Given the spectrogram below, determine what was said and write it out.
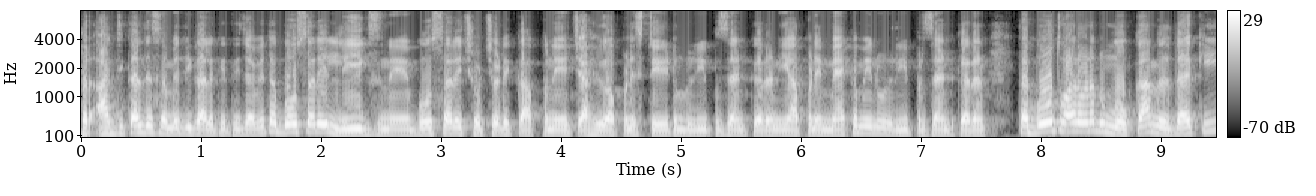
ਪਰ ਅੱਜ ਕੱਲ ਦੇ ਸਮੇਂ ਦੀ ਗੱਲ ਕੀਤੀ ਜਾਵੇ ਤਾਂ ਬਹੁਤ ਸਾਰੇ ਲੀਗਸ ਨੇ ਬਹੁਤ ਸਾਰੇ ਛੋਟੇ ਛੋਟੇ ਕੱਪ ਨੇ ਚਾਹੇ ਉਹ ਆਪਣੇ ਸਟੇਟ ਨੂੰ ਰਿਪਰੈਜ਼ੈਂਟ ਕਰਨ ਜਾਂ ਆਪਣੇ ਮਹਿਕਮੇ ਨੂੰ ਰਿਪਰੈਜ਼ੈਂਟ ਕਰਨ ਤਾਂ ਬਹੁਤ ਵਾਰ ਉਹਨਾਂ ਨੂੰ ਮੌਕਾ ਮਿਲਦਾ ਹੈ ਕਿ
